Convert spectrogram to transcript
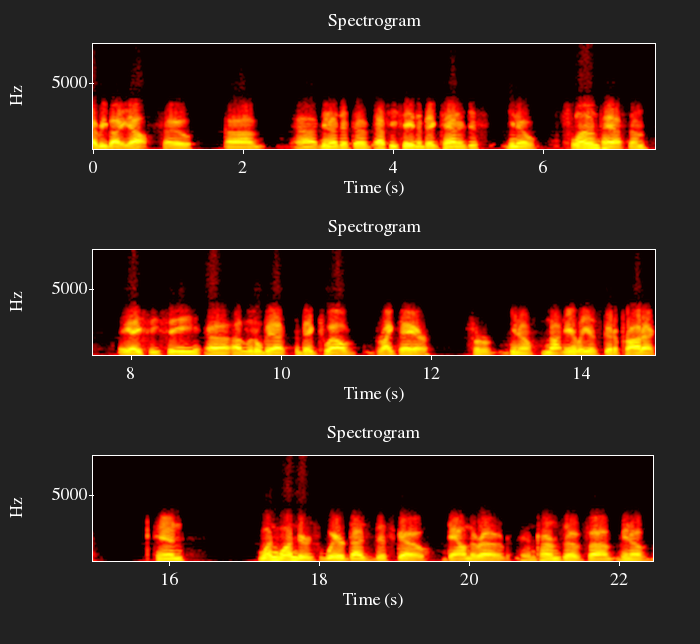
everybody else. So, um, uh, you know, that the SEC and the Big Ten have just, you know, flown past them. The ACC uh, a little bit, the Big 12 right there for, you know, not nearly as good a product. And one wonders where does this go down the road in terms of, uh, you know,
